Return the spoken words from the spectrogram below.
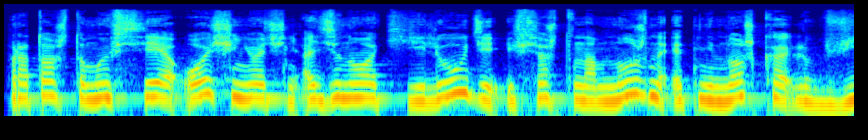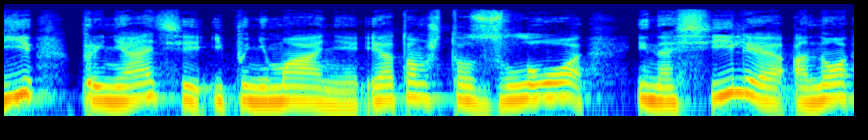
про то, что мы все очень-очень одинокие люди, и все, что нам нужно, это немножко любви, принятия и понимания, и о том, что зло и насилие, оно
